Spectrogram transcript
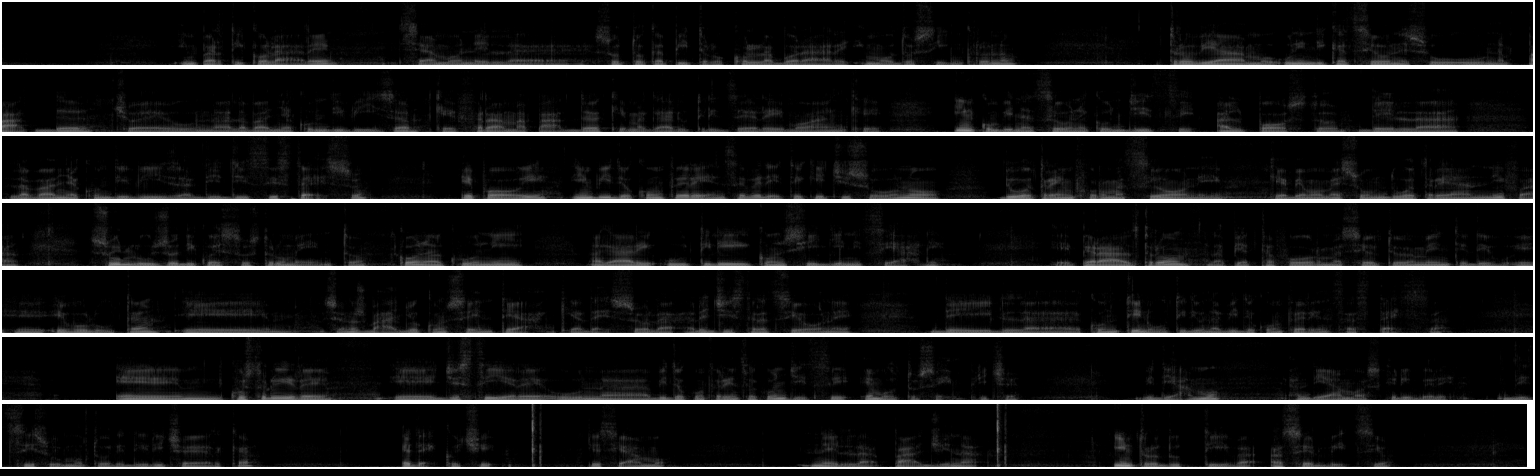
In particolare siamo nel sottocapitolo collaborare in modo sincrono, troviamo un'indicazione su un pad, cioè una lavagna condivisa, che è FramaPad, che magari utilizzeremo anche in combinazione con Jitsi al posto della lavagna condivisa di Jitsi stesso e poi in videoconferenze vedete che ci sono due o tre informazioni che abbiamo messo un due o tre anni fa sull'uso di questo strumento con alcuni magari utili consigli iniziali. E peraltro la piattaforma si è ulteriormente evoluta e se non sbaglio consente anche adesso la registrazione dei contenuti di una videoconferenza stessa. E costruire e gestire una videoconferenza con Jitsi è molto semplice. Vediamo, andiamo a scrivere Jitsi sul motore di ricerca ed eccoci che siamo nella pagina introduttiva al servizio.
